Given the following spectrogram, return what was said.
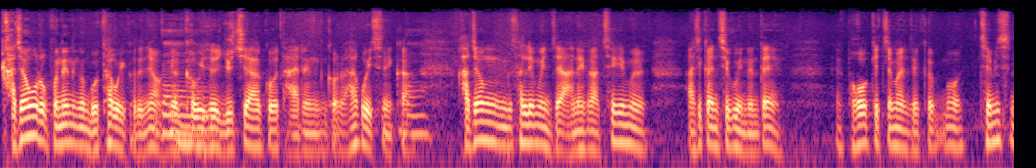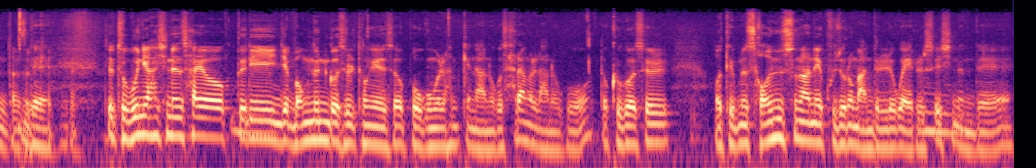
가정으로 보내는 건 못 하고 있거든요. 네. 그러니까 거기서 유지하고 다른 걸 하고 있으니까 네. 가정 살림은 이제 아내가 책임을 아직까지 지고 있는데 네, 버겁겠지만 이제 그 뭐 재밌습니다. 그렇게. 네. 이제 두 분이 하시는 사역들이 이제 먹는 것을 통해서 복음을 함께 나누고 사랑을 나누고 또 그것을 어떻게 보면 선순환의 구조로 만들려고 애를 쓰시는데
